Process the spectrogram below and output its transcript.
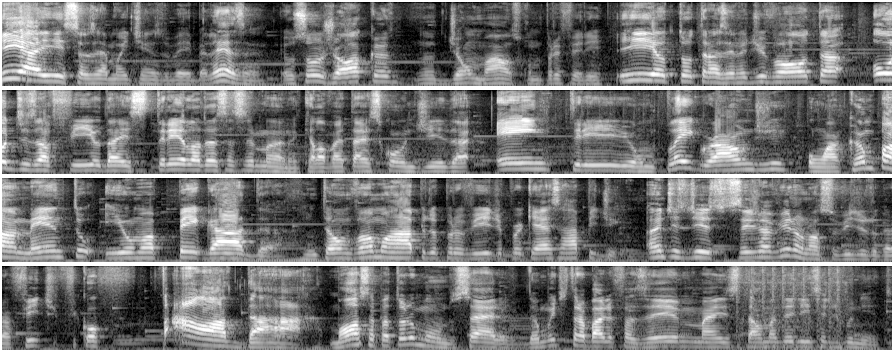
E aí, seus Zé do bem, beleza? Eu sou o Joca, John Mouse, como preferir. E eu tô trazendo de volta o desafio da estrela dessa semana, que ela vai estar escondida entre um playground, um acampamento e uma pegada. Então vamos rápido pro vídeo, porque essa é rapidinho. Antes disso, vocês já viram o nosso vídeo do grafite? Ficou foda! Mostra pra todo mundo, sério. Deu muito trabalho fazer, mas tá uma delícia de bonito.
